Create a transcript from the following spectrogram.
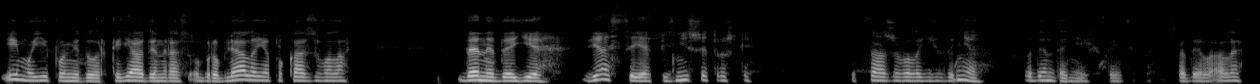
І мої помідорки. Я один раз обробляла, я показувала. Де-не-де є в'язь, це я пізніше трошки підсаджувала їх. Ні, один день я їх, здається, посадила. Але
